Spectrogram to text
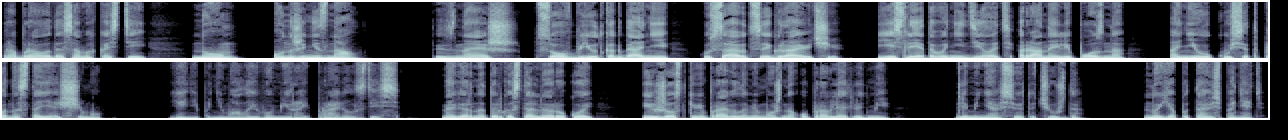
пробрало до самых костей. Но он же не знал. Ты знаешь, псов бьют, когда они кусаются играючи. Если этого не делать, рано или поздно они укусят по-настоящему. Я не понимала его мира и правил здесь. Наверное, только стальной рукой и жесткими правилами можно управлять людьми. Для меня все это чуждо. Но я пытаюсь понять.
